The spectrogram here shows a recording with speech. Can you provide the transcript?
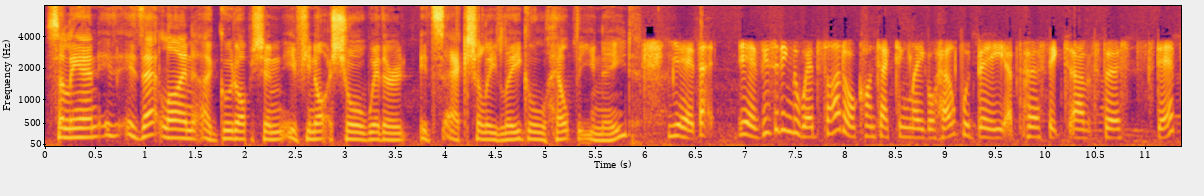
So, Leanne, is, is, that line a good option if you're not sure whether it's actually legal help that you need? Yeah, that, yeah, visiting the website or contacting legal help would be a perfect um, first step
